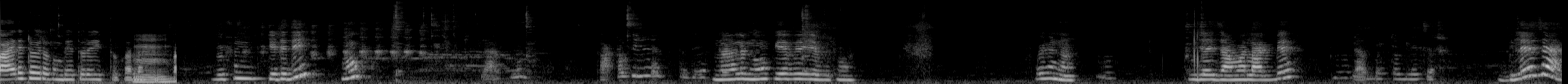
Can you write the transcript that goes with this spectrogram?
বাইরেটা ওইরকম ভেতরেই তো কালো। রসুন কেটে দিই মুখ। নাহলে নখ ইয়ে হয়ে যাবে তোমার। বুঝলে না? পূজায় জামা লাগবে। লাগবে একটা ব্লেজার। ব্লেজার?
